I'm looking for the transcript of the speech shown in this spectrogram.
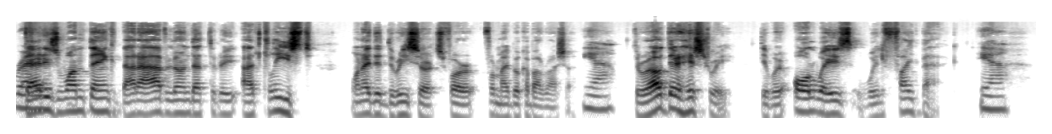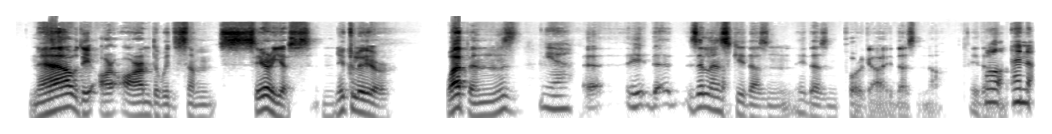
right. That is one thing that I've learned at, re- at least when I did the research for, for my book about Russia. yeah, Throughout their history, they were always will fight back. yeah, Now they are armed with some serious nuclear weapons. yeah. Uh, he, Zelensky doesn't. He doesn't. Poor guy. He doesn't know. He doesn't. Well, and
